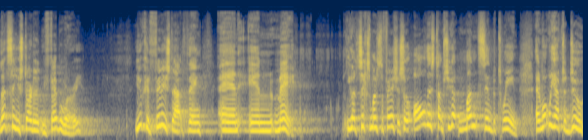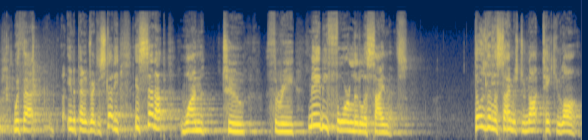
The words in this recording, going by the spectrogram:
let's say you started it in February, you could finish that thing and in May. You got six months to finish it. So all this time, so you got months in between. And what we have to do with that independent directed study is set up one, two, three, maybe four little assignments. Those little assignments do not take you long.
